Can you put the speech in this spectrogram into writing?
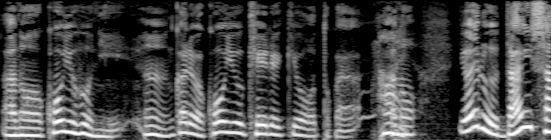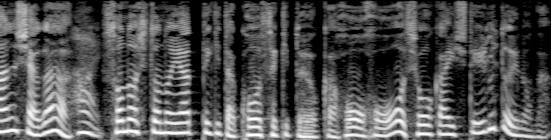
あの、こういうふうに、うん、彼はこういう経歴をとか、あの、いわゆる第三者が、はい。その人のやってきた功績というか方法を紹介しているというのが、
